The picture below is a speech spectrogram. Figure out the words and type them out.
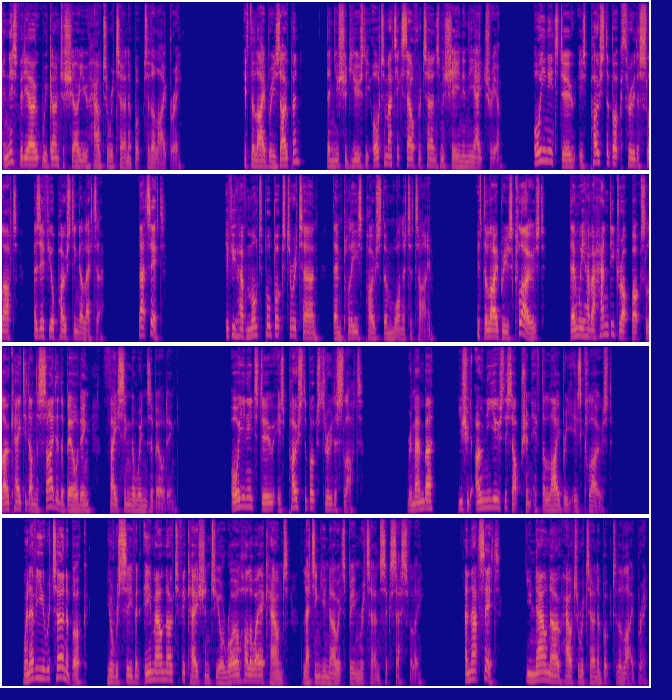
In this video we're going to show you how to return a book to the library. If the library is open, then you should use the automatic self-returns machine in the atrium. All you need to do is post the book through the slot as if you're posting a letter. That's it. If you have multiple books to return, then please post them one at a time. If the library is closed, then we have a handy drop box located on the side of the building facing the Windsor building. All you need to do is post the books through the slot. Remember, you should only use this option if the library is closed. Whenever you return a book, you'll receive an email notification to your Royal Holloway account letting you know it's been returned successfully. And that's it. You now know how to return a book to the library.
